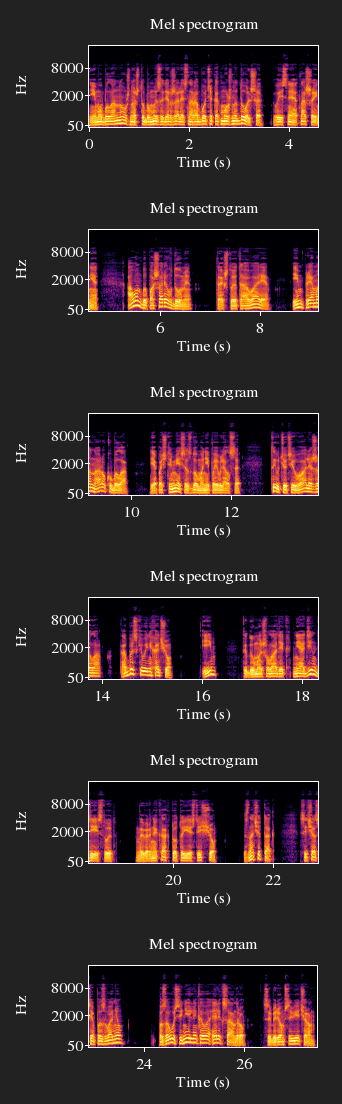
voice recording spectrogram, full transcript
Ему было нужно, чтобы мы задержались на работе как можно дольше, выясняя отношения, а он бы пошарил в доме. Так что эта авария им прямо на руку была. Я почти месяц дома не появлялся. Ты у тети Вали жила. Обыскивай не хочу. Им? Ты думаешь, Владик не один действует? Наверняка кто-то есть еще. Значит так, сейчас я позвоню, позову Синельникова Александру. Соберемся вечером.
